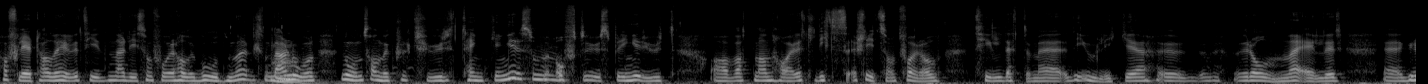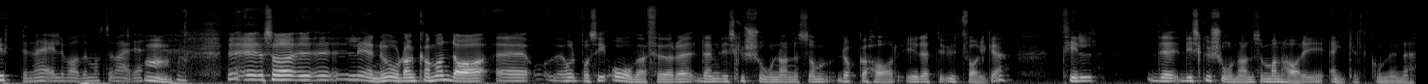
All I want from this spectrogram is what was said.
har flertallet hele tiden, er de som får alle godene. Liksom, det er noen, noen sånne kulturtenkinger som ofte springer ut av at man har et litt slitsomt forhold til dette med de ulike uh, rollene eller uh, gruppene, eller hva det måtte være. Mm. Så Lene, hvordan kan man da holdt på å si, overføre de diskusjonene som dere har i dette utvalget, til de diskusjonene som man har i enkeltkommuner,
